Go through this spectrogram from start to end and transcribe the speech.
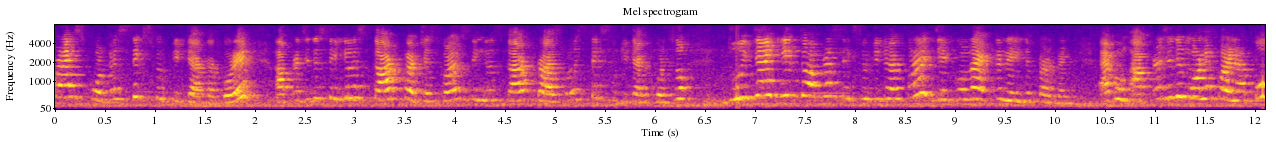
প্রাইস পড়বে সিক্স ফিফটি টাকা করে। আপনি যদি সিঙ্গেল স্কার্ট পারচেজ করেন সিঙ্গেল স্কার্ট প্রাইস পড়বে সিক্স ফিফটি টাকা করে। সো দুইটাই কিন্তু আপনারা সিক্স ফিফটি টাকা করে, যে কোনো একটা নিতে পারবেন। এবং আপনারা যদি মনে করেন, আপু,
